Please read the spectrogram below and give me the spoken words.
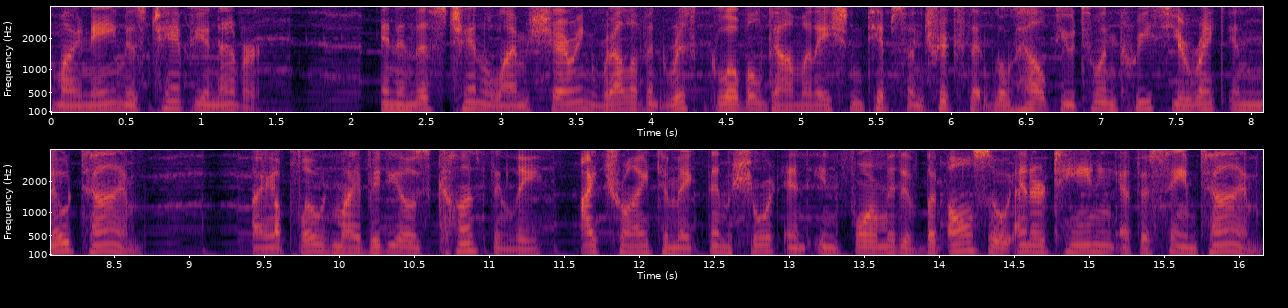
my name is Champion Ever and in this channel I'm sharing relevant risk global domination tips and tricks that will help you to increase your rank in no time. I upload my videos constantly, I try to make them short and informative but also entertaining at the same time.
